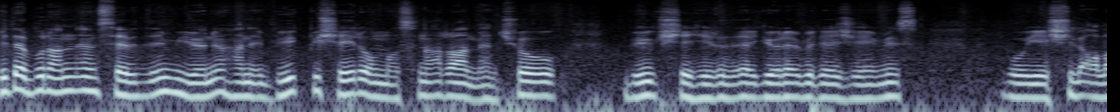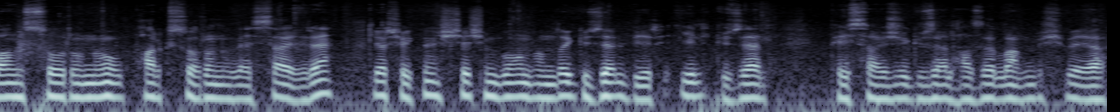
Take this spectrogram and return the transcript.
Bir de buranın en sevdiğim yönü hani büyük bir şehir olmasına rağmen çoğu büyük şehirde görebileceğimiz bu yeşil alan sorunu, park sorunu vesaire. Gerçekten Şişecin bu anlamda güzel bir il, güzel peyzajı güzel hazırlanmış veya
